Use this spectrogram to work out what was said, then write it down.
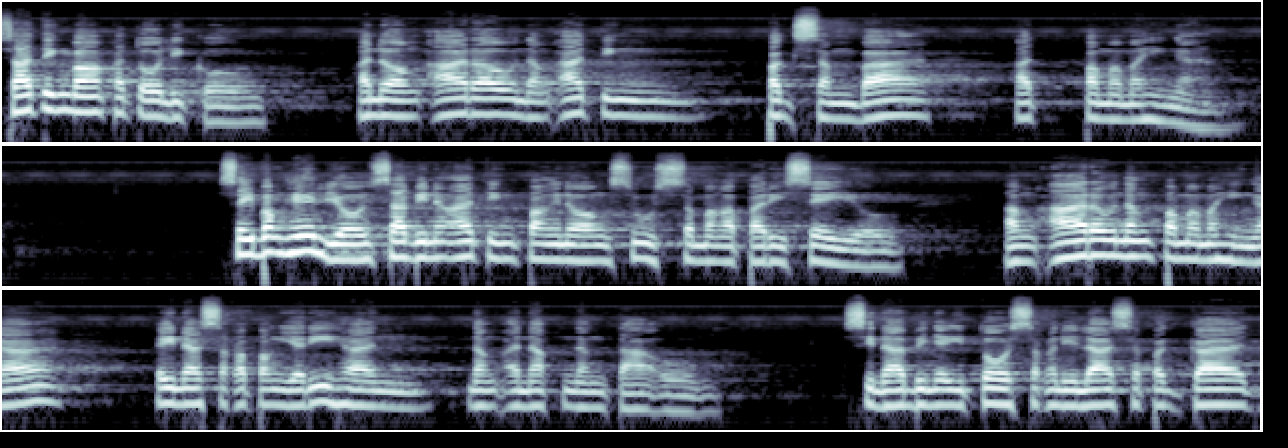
Sa ating mga Katoliko, ano ang araw ng ating pagsamba at pamamahinga. Sa Ebanghelyo, sabi ng ating Panginoong Sus sa mga pariseyo, ang araw ng pamamahinga ay nasa kapangyarihan ng anak ng tao. Sinabi niya ito sa kanila sapagkat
